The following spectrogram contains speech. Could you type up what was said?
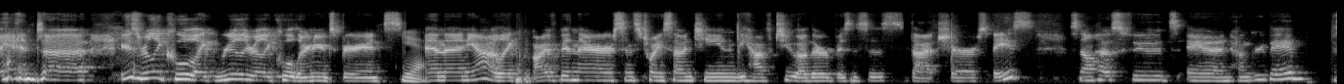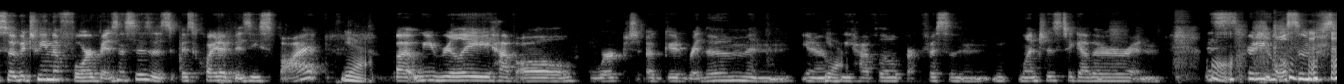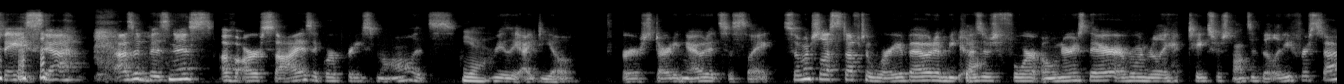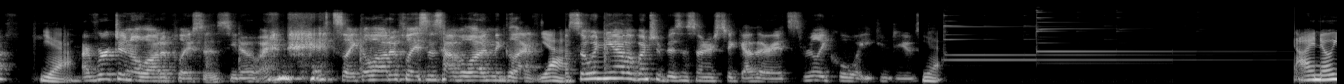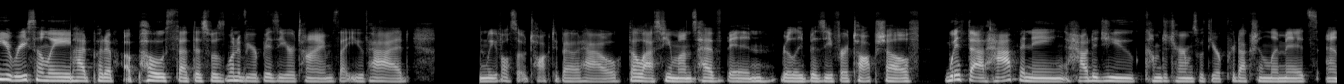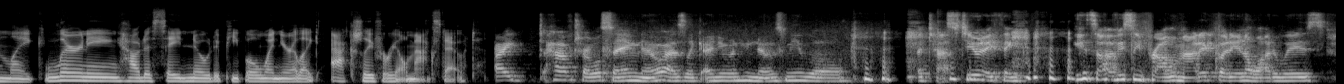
and uh, it was really cool, like really, really cool learning experience. Yeah. And then yeah, like I've been there since 2017. We have two other businesses that share our space, Snell House Foods and Hungry Babe. So between the four businesses, it's, it's quite a busy spot Yeah. But we really have all worked a good rhythm and you know Yeah. we have little breakfasts and lunches together and it's Aw. pretty wholesome space yeah as a business of our size like we're pretty small it's Yeah. really ideal for starting out it's just like so much less stuff to worry about and because Yeah. there's four owners there everyone really takes responsibility for stuff Yeah. I've worked in a lot of places, you know, and it's like a lot of places have a lot of neglect. Yeah. So when you have a bunch of business owners together, it's really cool what you can do. Yeah. I know you recently had put up a post that this was one of your busier times that you've had. And we've also talked about how the last few months have been really busy for Top Shelf. With that happening, how did you come to terms with your production limits and like learning how to say no to people when you're like actually for real maxed out? I have trouble saying no, as like anyone who knows me will attest to. And I think it's obviously problematic, but in a lot of ways,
